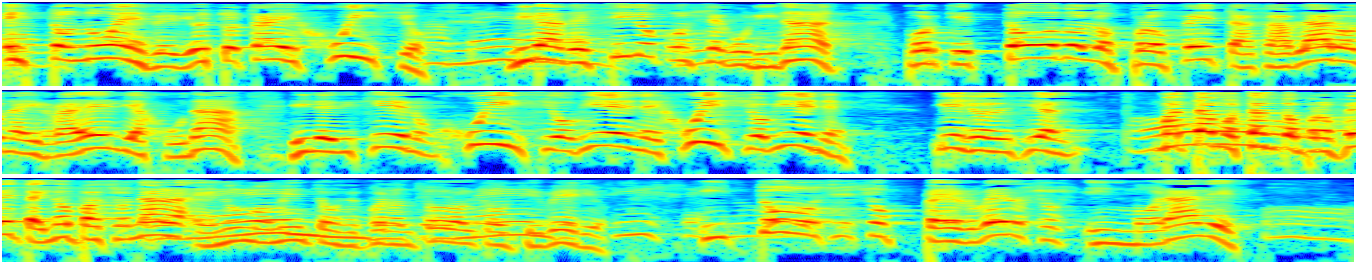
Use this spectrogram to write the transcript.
Esto no es de Dios, esto trae juicio. Amén. Mira, decilo con Sí. seguridad, porque todos los profetas hablaron a Israel y a Judá y le dijeron, juicio viene, juicio viene. Y ellos decían, Oh. matamos tanto profeta y no pasó nada. En un momento se Tremendo, fueron todos al tremendo, cautiverio. sí, y todos esos perversos inmorales Oh,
